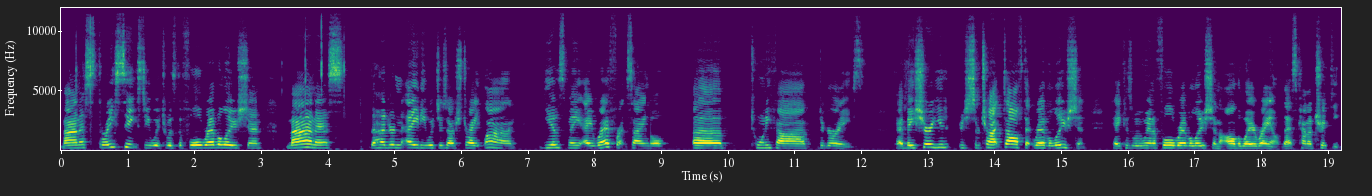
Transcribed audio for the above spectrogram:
minus 360, which was the full revolution, minus the 180, which is our straight line, gives me a reference angle of 25 degrees. Okay, be sure you, subtract off that revolution, okay, because we went a full revolution all the way around. That's kind of tricky.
